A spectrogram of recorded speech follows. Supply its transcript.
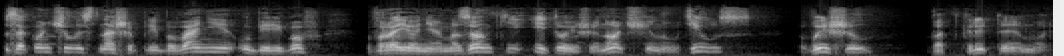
закончилось наше пребывание у берегов в районе Амазонки, и той же ночью Наутилус вышел в открытое море.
